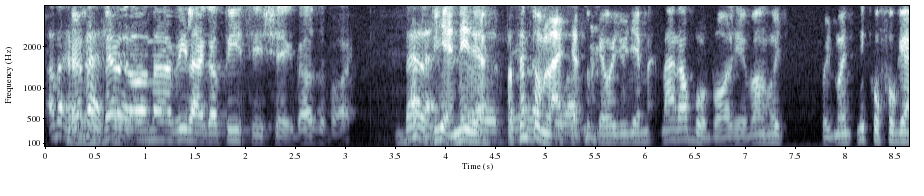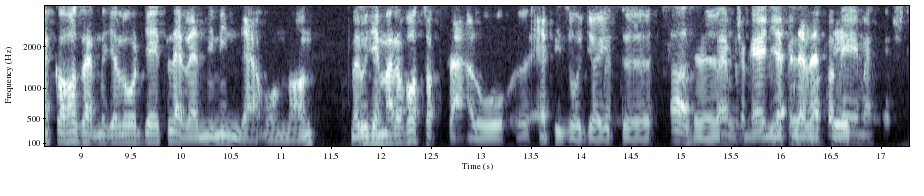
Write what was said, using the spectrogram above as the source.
A ver- Bele, versenyre. bele már a világ a PC-ségbe, az a baj. Bele. Hát figyelj, nézd, azt nem tudom, szóval- látjátok-e, hogy ugye már abból balhé van, hogy, hogy majd mikor fogják a Hazard megye lordjait levenni mindenhonnan, mert ugye Igen. már a vacakszálló epizódjait Az. ö, Nem csak egy epizódot a németest.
